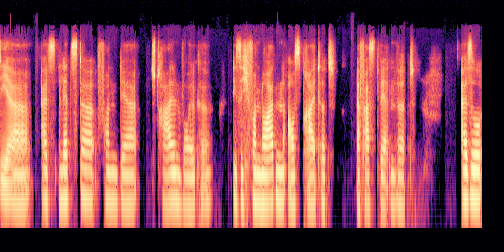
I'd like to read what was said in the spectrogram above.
der als letzter von der Strahlenwolke, die sich von Norden ausbreitet, erfasst werden wird. Also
